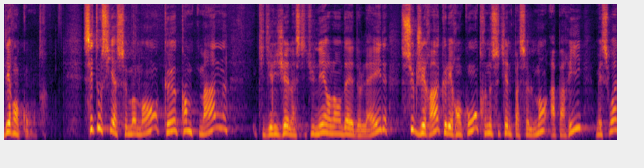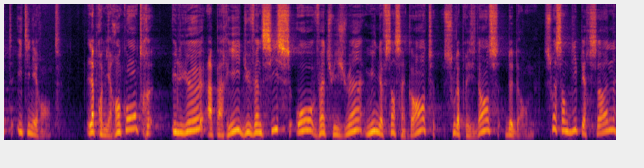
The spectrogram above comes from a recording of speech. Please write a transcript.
des rencontres. C'est aussi à ce moment que Kampmann qui dirigeait l'Institut néerlandais de Leyde, suggéra que les rencontres ne se tiennent pas seulement à Paris, mais soient itinérantes. La première rencontre eut lieu à Paris du 26 au 28 juin 1950, sous la présidence de Dorme. 70 personnes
